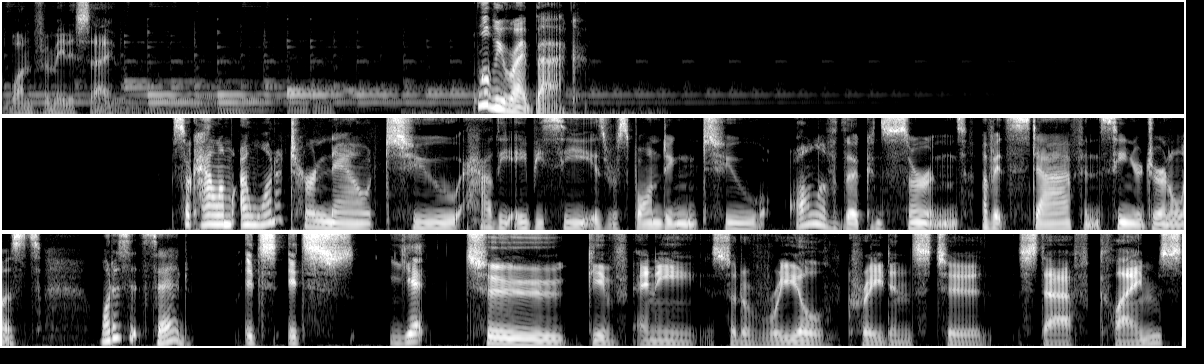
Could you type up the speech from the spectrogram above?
one for me to say. We'll be right back. So, Calum, I want to turn now to how the ABC is responding to all of the concerns of its staff and senior journalists. What has it said? It's it's yet to give any sort of real credence to staff claims.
